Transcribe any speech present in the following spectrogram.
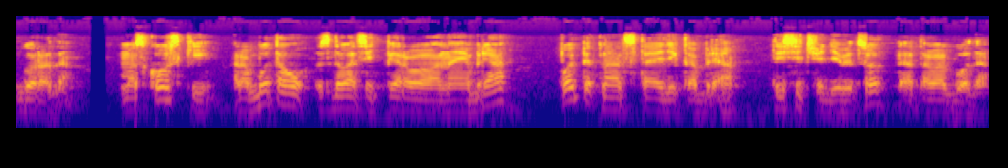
города. Московский работал с 21 ноября по 15 декабря 1905 года.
